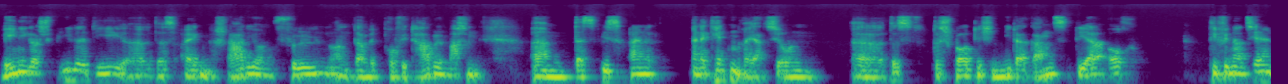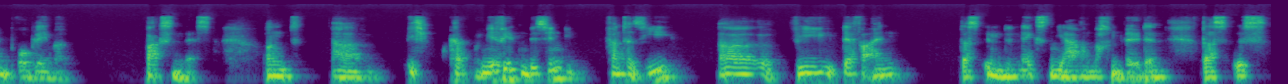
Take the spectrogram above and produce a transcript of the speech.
weniger Spiele, die äh, das eigene Stadion füllen und damit profitabel machen. Ähm, das ist eine, eine Kettenreaktion äh, des, des sportlichen Niedergangs, der auch die finanziellen Probleme wachsen lässt. Und ich mir fehlt ein bisschen die Fantasie, äh, wie der Verein das in den nächsten Jahren machen will. Denn das ist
